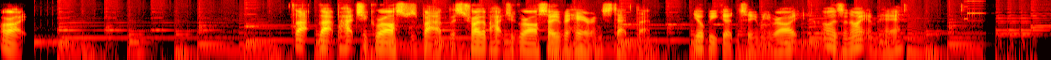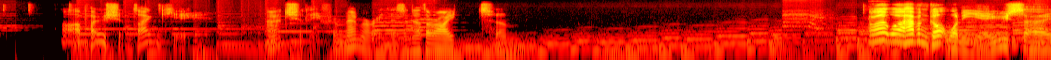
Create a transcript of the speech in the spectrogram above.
Alright. That, that patch of grass was bad. Let's try the patch of grass over here instead then. You'll be good to me, right? Oh, there's an item here. Oh, a potion, thank you. Actually, from memory, there's another item. Alright, well I haven't got one of you, so...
